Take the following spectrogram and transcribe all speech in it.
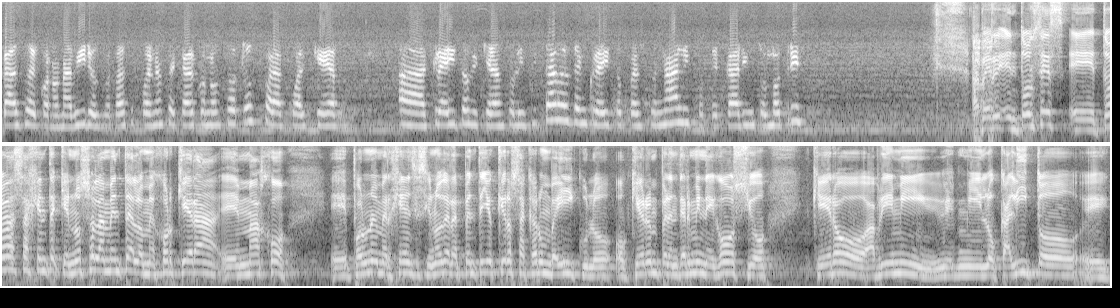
caso de coronavirus, ¿verdad? Se pueden acercar con nosotros para cualquier ah, crédito que quieran solicitar, desde un crédito personal, hipotecario, automotriz. A ver, entonces, eh, toda esa gente que no solamente a lo mejor quiera, eh, Majo, eh, por una emergencia, sino de repente yo quiero sacar un vehículo o quiero emprender mi negocio, quiero abrir mi, mi localito, eh,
